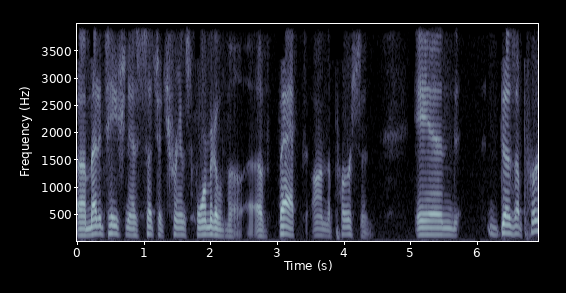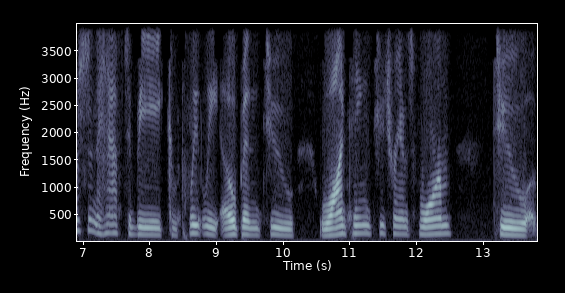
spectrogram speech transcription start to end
uh, meditation has such a transformative uh, effect on the person. And does a person have to be completely open to wanting to transform to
